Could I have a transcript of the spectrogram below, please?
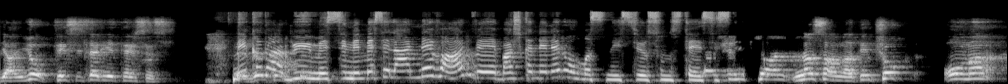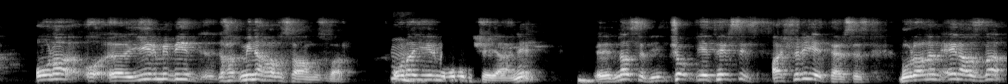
yani yok tesisler yetersiz. Ne Evet, kadar evet. büyümesini mesela ne var ve başka neler olmasını istiyorsunuz tesisin? Şimdi şu an nasıl anlatayım? Çok ona ona e, 21 mini halı sahamız var. Hı. Ona 20 öyle bir şey yani. E, nasıl diyeyim? Çok yetersiz. Aşırı yetersiz. Buranın en azından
